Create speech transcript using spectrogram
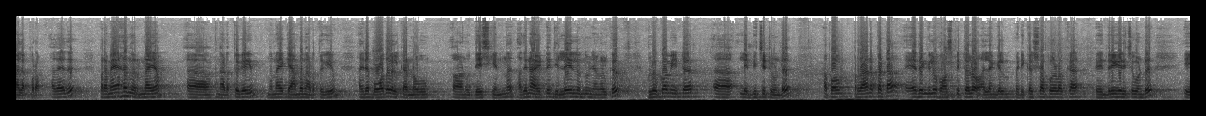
മലപ്പുറം. അതായത് പ്രമേഹ നിർണയം നടത്തുകയും നിർണയ ക്യാമ്പ് നടത്തുകയും അതിന്റെ ബോധവൽക്കരണവും ആണ് ഉദ്ദേശിക്കുന്നത്. അതിനായിട്ട് ജില്ലയിൽ നിന്നും ഞങ്ങൾക്ക് ഗ്ലൂക്കോമീറ്റർ ലഭിച്ചിട്ടുണ്ട്. അപ്പം പ്രധാനപ്പെട്ട ഏതെങ്കിലും ഹോസ്പിറ്റലോ അല്ലെങ്കിൽ മെഡിക്കൽ ഷോപ്പുകളൊക്കെ കേന്ദ്രീകരിച്ചുകൊണ്ട് ഈ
